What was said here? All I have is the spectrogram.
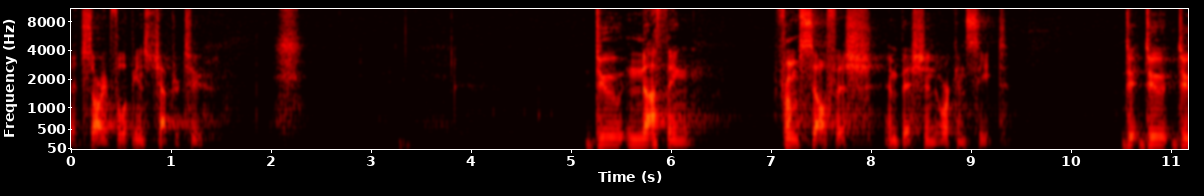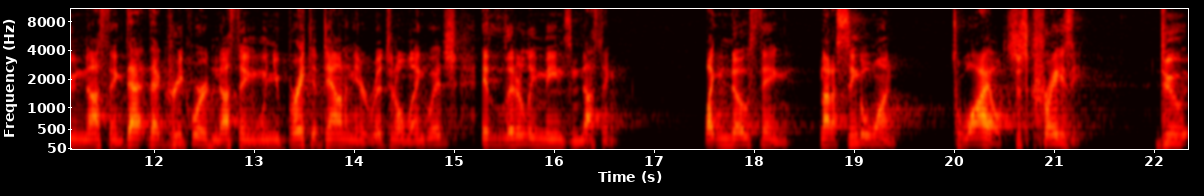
Uh, sorry, Philippians chapter 2. Do nothing from selfish ambition or conceit. Do, do, do nothing. That, that Greek word nothing, when you break it down in the original language, it literally means nothing. Like no thing, not a single one. It's wild, it's just crazy. Do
